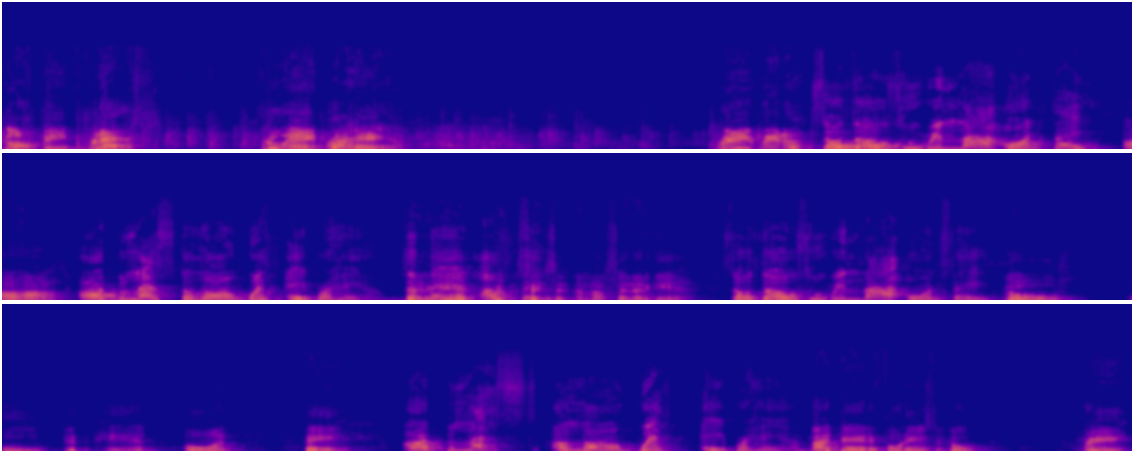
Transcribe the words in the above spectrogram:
Gonna be blessed through Abraham. Read, reader. So those who rely on faith uh-huh. are blessed along with Abraham, the man again. of Wait, faith. Say, say, no, no, say that again. So those who rely on faith, those who depend on faith are blessed along with Abraham. My daddy, four days ago. Read.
